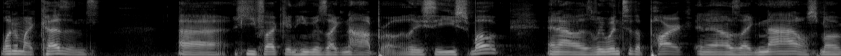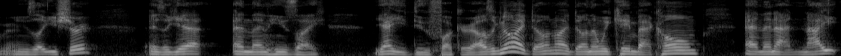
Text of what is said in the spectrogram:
one of my cousins, uh he fucking he was like, nah, bro, let me see you smoke. And I was we went to the park and I was like, nah, I don't smoke. And he's like, you sure? And he's like, yeah. And then he's like, yeah, you do, fucker. I was like, no, I don't, no, I don't. And then we came back home. And then at night,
